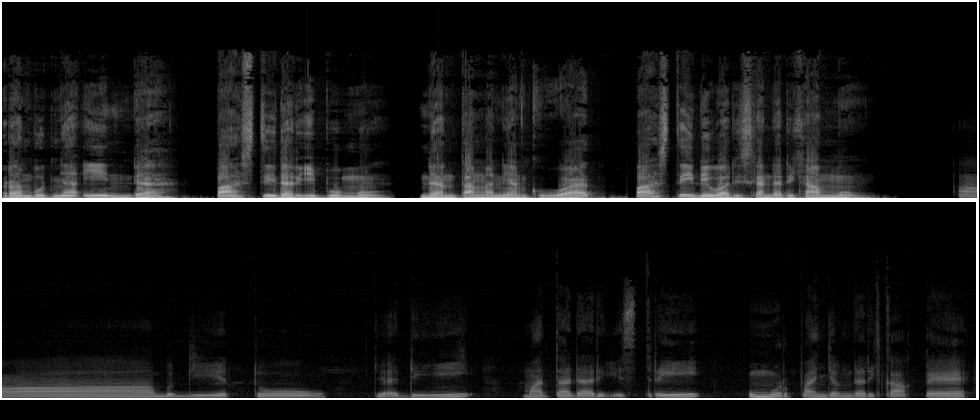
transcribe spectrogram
rambutnya indah, pasti dari ibumu. Dan tangan yang kuat, pasti diwariskan dari kamu. Ah, begitu. Jadi, mata dari istri, umur panjang dari kakek,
